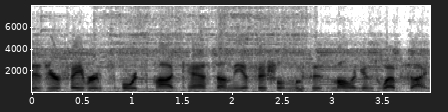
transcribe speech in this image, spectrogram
is your favorite sports podcast on the official Moose's Mulligans website.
